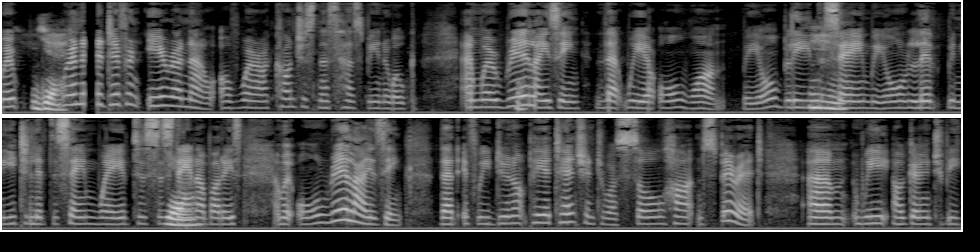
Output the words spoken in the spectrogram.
we're, Yes. we're in a different era now of where our consciousness has been awoken and we're realizing that we are all one we all bleed the Mm-hmm. same we all live we need to live the same way to sustain Yeah. our bodies and we're all realizing that if we do not pay attention to our soul heart and spirit um, we are going to be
